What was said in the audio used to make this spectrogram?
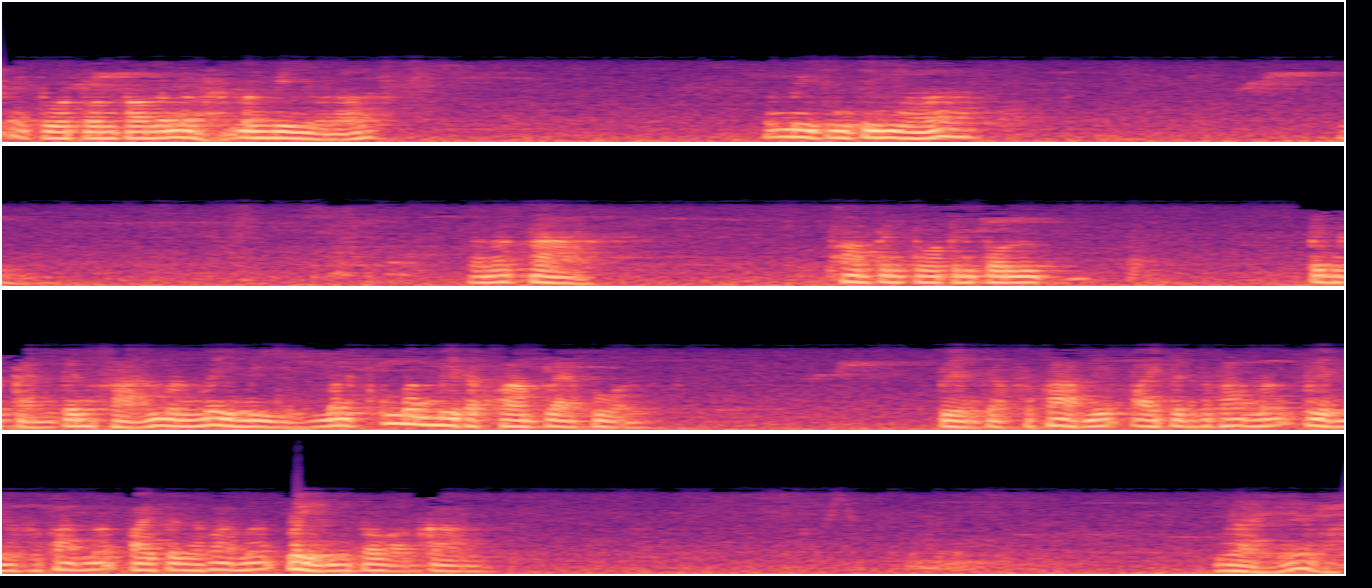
ไอ้ตัวตนตอนนั้นมันมันมีอยู่เหรอ มันมีจริงๆเหรออนัตตา ความเป็นตัวเป็นตน เป็นกันเป็นสารมันไม่มี มันมันมีแต่ความแปรปรวน เปลี่ยนจากสภาพนี้ไปเป็นสภาพนั้น เปลี่ยนจากสภาพนั้นไปเป็นสภาพนั้น เปลี่ยนอยู่ตลอดกาลไหนวะ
